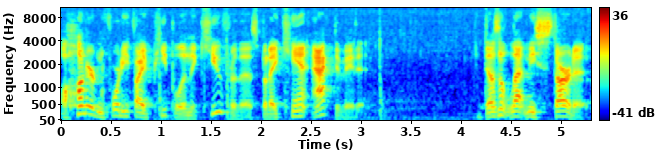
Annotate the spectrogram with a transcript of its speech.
145 people in the queue for this, but I can't activate it. It doesn't let me start it.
